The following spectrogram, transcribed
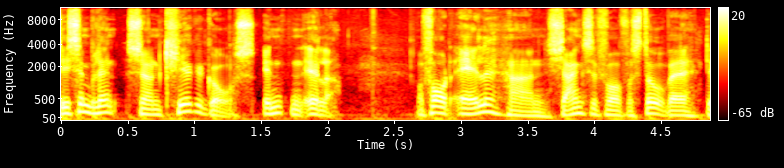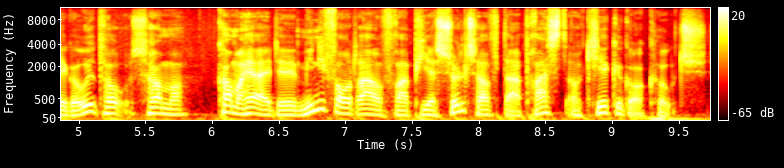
Det er simpelthen Søren Kierkegaards Enten Eller. Og for at alle har en chance for at forstå, hvad det går ud på, så kommer, kommer her et øh, miniforedrag fra Pia Søltoft, der er præst og Kierkegaard-coach.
